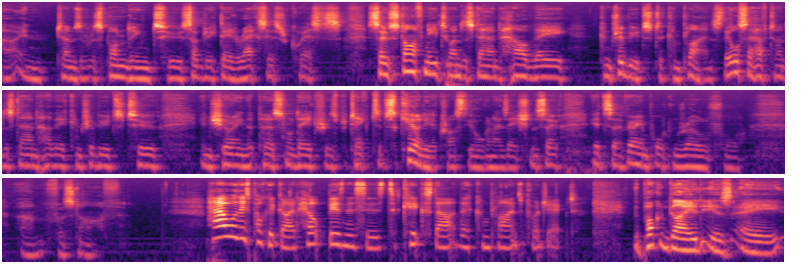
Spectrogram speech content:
uh, in terms of responding to subject data access requests. So, staff need to understand how they contribute to compliance. They also have to understand how they contribute to ensuring that personal data is protected securely across the organization. So, it's a very important role for um, for staff. How will this pocket guide help businesses to kickstart their compliance project? The pocket guide is a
